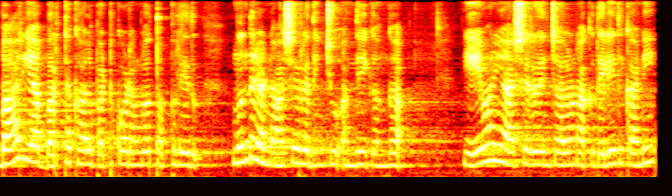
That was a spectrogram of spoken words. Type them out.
భార్య భర్త కాలు పట్టుకోవడంలో తప్పులేదు. ముందు నన్ను ఆశీర్వదించు అంది గంగా. ఏమని ఆశీర్వదించాలో నాకు తెలియదు కానీ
